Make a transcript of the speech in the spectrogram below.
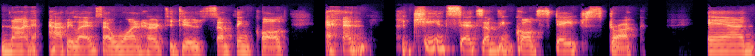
not Happy Legs. I want her to do something called, and Gene said something called Stage Struck. And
